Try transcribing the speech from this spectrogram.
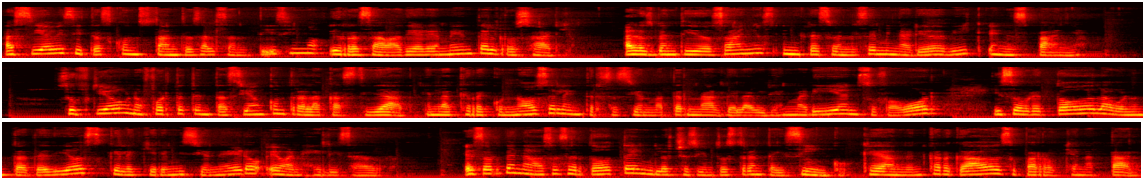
hacía visitas constantes al Santísimo y rezaba diariamente el rosario. A los 22 años ingresó en el seminario de Vic en España. Sufrió una fuerte tentación contra la castidad, en la que reconoce la intercesión maternal de la Virgen María en su favor y sobre todo la voluntad de Dios que le quiere misionero evangelizador. Es ordenado sacerdote en 1835, quedando encargado de su parroquia natal.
